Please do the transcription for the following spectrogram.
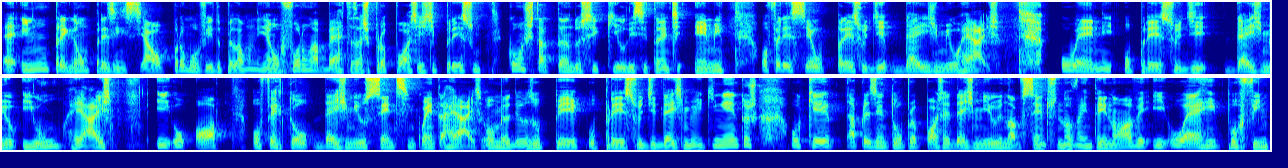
É, em um pregão presencial promovido pela União, foram abertas as propostas de preço, constatando-se que o licitante M ofereceu o preço de 10 mil reais o N o preço de 10.001 reais e o O ofertou 10.150 reais. Oh meu Deus, o P o preço de 10.500, o Q apresentou proposta de 10.999 e o R por fim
